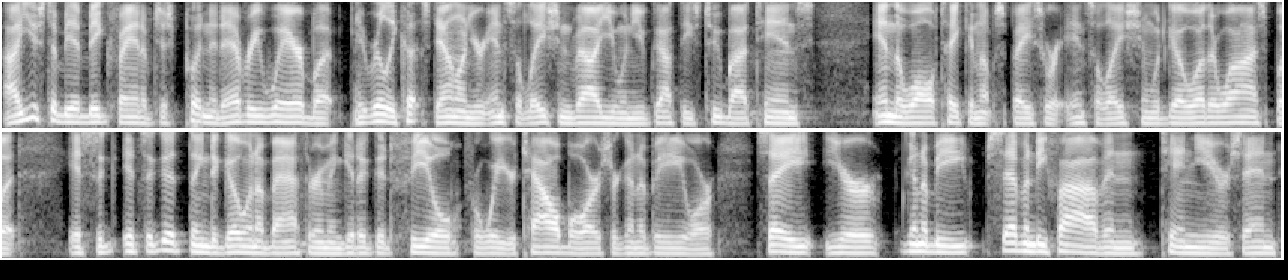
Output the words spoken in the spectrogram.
I used to be a big fan of just putting it everywhere, but it really cuts down on your insulation value when you've got these two by tens in the wall taking up space where insulation would go otherwise. But it's a, it's a good thing to go in a bathroom and get a good feel for where your towel bars are going to be, or say you're going to be 75 in 10 years, and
